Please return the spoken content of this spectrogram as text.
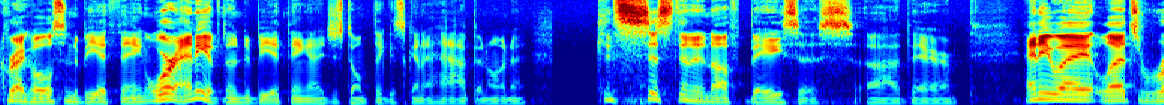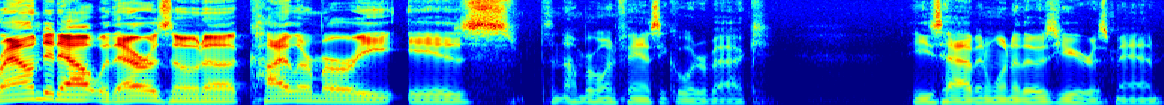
Greg Olsen to be a thing or any of them to be a thing. I just don't think it's going to happen on a consistent enough basis uh, there. Anyway, let's round it out with Arizona. Kyler Murray is the number one fantasy quarterback. He's having one of those years, man.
